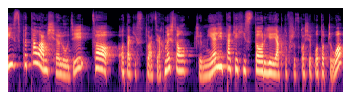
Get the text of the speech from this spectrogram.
I spytałam się ludzi, co o takich sytuacjach myślą, czy mieli takie historie, jak to wszystko się potoczyło.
